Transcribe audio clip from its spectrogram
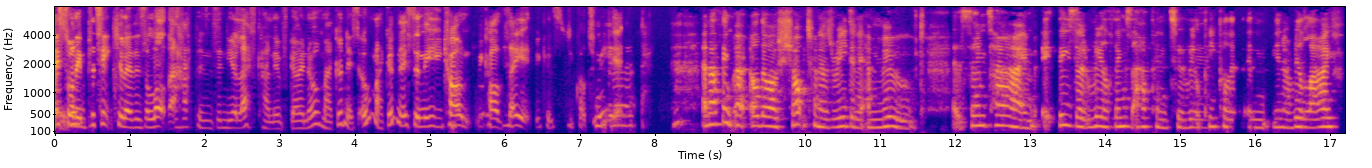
this one in particular, there's a lot that happens, and you're left kind of going, "Oh my goodness, oh my goodness," and you can't we can't say it because you've got to read yeah. it. And I think that although I was shocked when I was reading it and moved, at the same time, it, these are real things that happen to real mm. people in, in you know real life.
